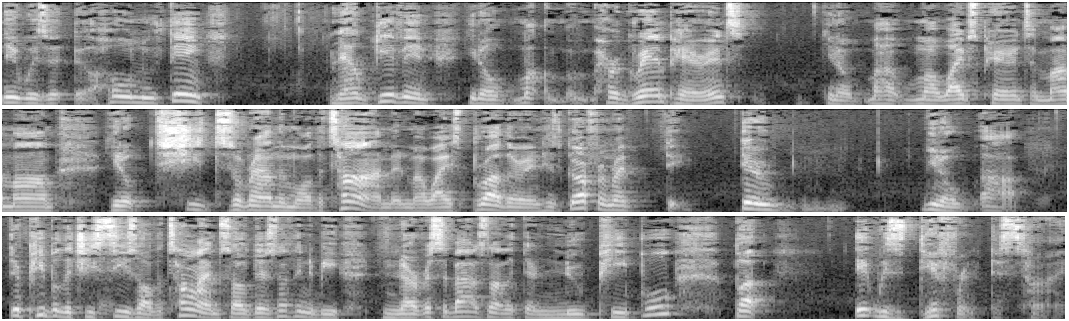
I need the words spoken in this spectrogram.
it was a, a whole new thing now, given, you know, my, her grandparents, you know, my, my wife's parents and my mom, you know, she's around them all the time. And my wife's brother and his girlfriend, right, they're, you know, uh, they're people that she sees all the time. So there's nothing to be nervous about. It's not like they're new people, but it was different this time.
